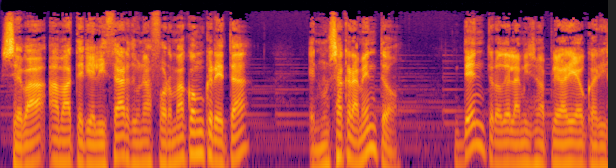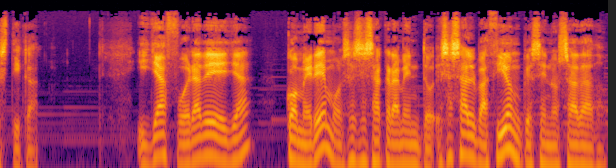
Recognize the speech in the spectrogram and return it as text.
se va a materializar de una forma concreta en un sacramento, dentro de la misma plegaria eucarística. Y ya fuera de ella, comeremos ese sacramento, esa salvación que se nos ha dado.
